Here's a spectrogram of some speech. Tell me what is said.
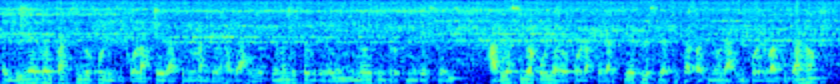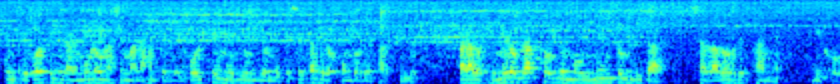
el líder del partido político La Feda, que durante las elecciones de febrero de 1936 había sido apoyado por la jerarquía eclesiástica española y por el Vaticano, entregó al general Mola unas semanas antes del golpe medio millón de pesetas de los fondos del partido. Para los primeros gastos del movimiento militar, Salvador de España, dijo,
